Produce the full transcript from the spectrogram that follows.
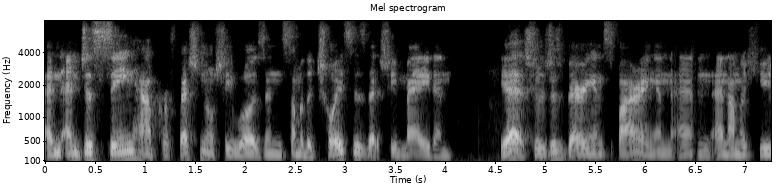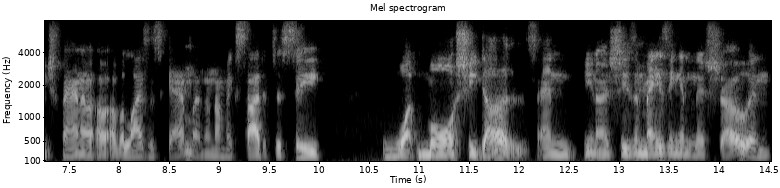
and and just seeing how professional she was and some of the choices that she made. And yeah she was just very inspiring. And and and i'm a huge fan of, of eliza scanlen and i'm excited to see what more she does. And you know she's amazing in this show. And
